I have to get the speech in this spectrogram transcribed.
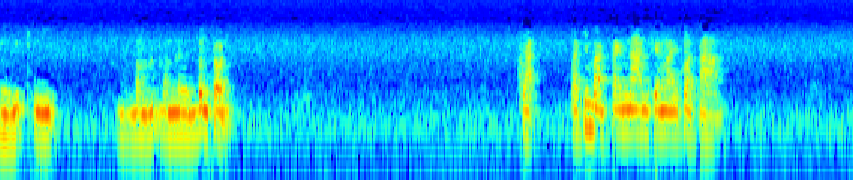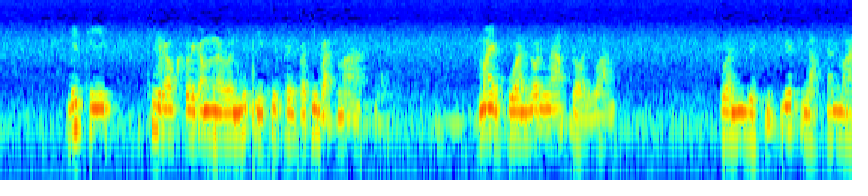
มีวิธีดำเนินเบื้องต้น จะปฏิบัติไปนานเพียงไรก็ตาม วิธีที่เราเคยดำเนินวิธีที่เคยปฏิบัติมา ไม่ควรล้นละปล่อยวาง ควรยึดยึดหลักนั้นไว้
